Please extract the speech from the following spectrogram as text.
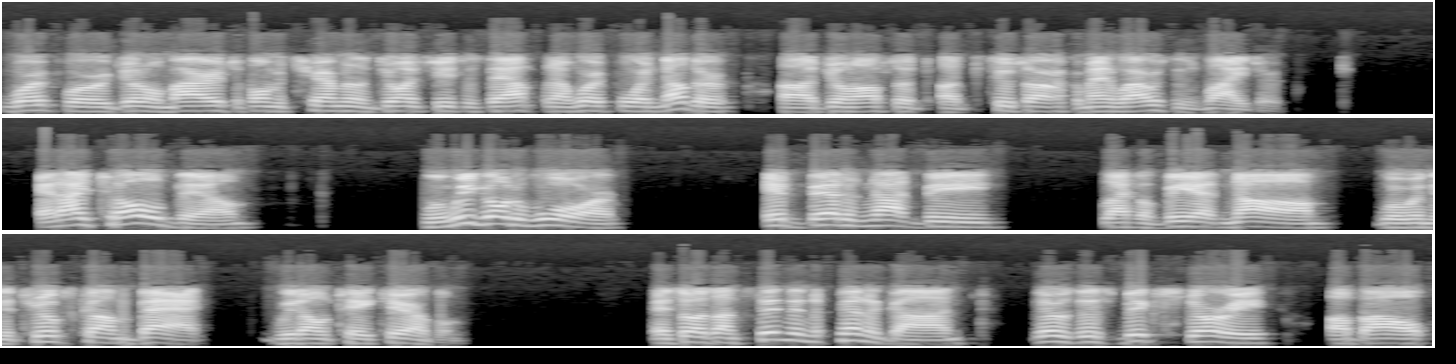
worked for General Myers, the former chairman of the Joint Chiefs of Staff, and I worked for another uh, general officer, a two-star commander where I was his advisor. And I told them, when we go to war, it better not be like a Vietnam where when the troops come back, we don't take care of them. And so as I'm sitting in the Pentagon, there was this big story about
